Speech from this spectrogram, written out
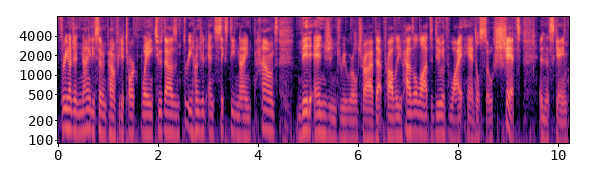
397 pound-feet of torque, weighing 2,369 pounds, mid-engine rear-wheel drive. That probably has a lot to do with why it handles so shit in this game.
